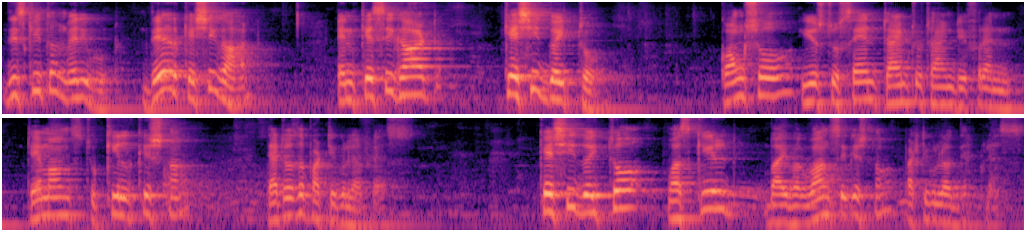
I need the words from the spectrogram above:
This kirtan very good. There Keshighat, in Keshighat, Keshi Dvaito, Kongso used to send time to time different demons to kill Krishna. That was a particular place. Keshi Dvaito was killed by Bhagavan Sri Krishna, particular that place.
